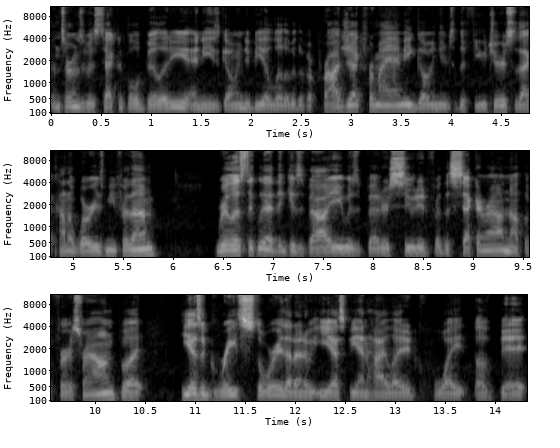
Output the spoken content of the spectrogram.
in terms of his technical ability, and he's going to be a little bit of a project for Miami going into the future. So that kind of worries me for them. Realistically, I think his value is better suited for the second round, not the first round. But he has a great story that I know ESPN highlighted quite a bit,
